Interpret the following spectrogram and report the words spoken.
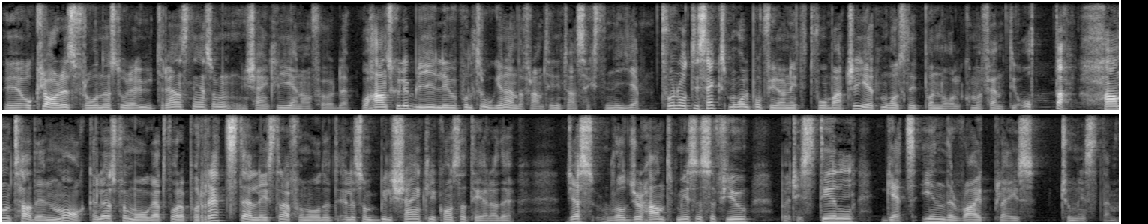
eh, och klarades från den stora utrensningen som Shankly genomförde. Och han skulle bli Liverpool trogen ända fram till 1969. 286 mål på 492 matcher ger ett målsnitt på 0,58. Hunt hade en makalös förmåga att vara på rätt ställe i straffområdet eller som Bill Shankly konstaterade Yes, Roger Hunt misses a few, but he still gets in the right place to miss them.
